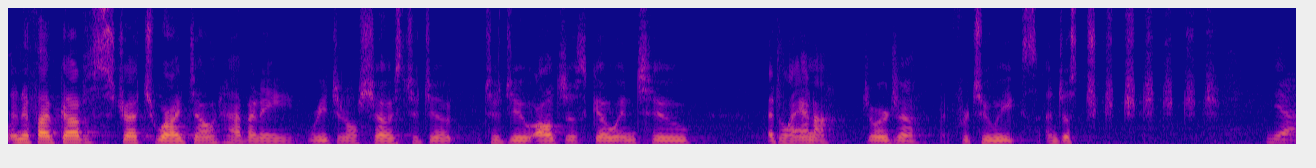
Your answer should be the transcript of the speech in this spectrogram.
And if I've got a stretch where I don't have any regional shows to do, to do, I'll just go into Atlanta, Georgia, for two weeks, and just, Yeah.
